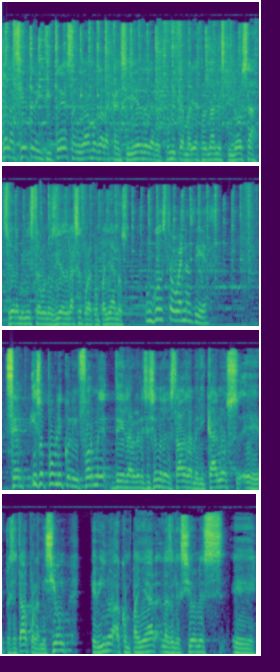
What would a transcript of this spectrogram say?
Son las 7.23, saludamos a la canciller de la República, María Fernanda Espinosa. Señora ministra, buenos días, gracias por acompañarnos. Un gusto, buenos días. Se hizo público el informe de la Organización de los Estados Americanos eh, presentado por la misión que vino a acompañar las elecciones eh,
